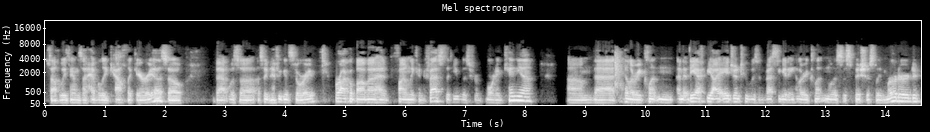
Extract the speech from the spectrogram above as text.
South Louisiana is a heavily Catholic area, so that was a, a, significant story. Barack Obama had finally confessed that he was born in Kenya. Um, that Hillary Clinton and the FBI agent who was investigating Hillary Clinton was suspiciously murdered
